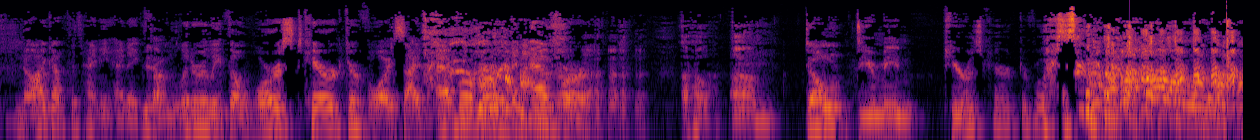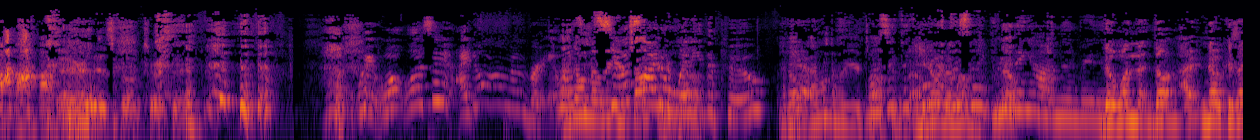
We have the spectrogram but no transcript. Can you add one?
No, I got the tiny headache Yeah. from literally the worst character voice I've ever heard, ever. Oh, um, Don't. do you mean Kira's character voice? there it is, folks, right there. wait what was it i don't remember it was I don't know who you're talking Suicidal about. winnie the pooh I don't, Yeah. I don't know who you're was talking it the about. You don't know was who- like Nope. out and then breathing? The one that the I, no, because I,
